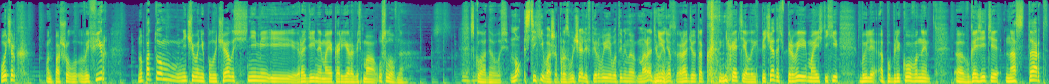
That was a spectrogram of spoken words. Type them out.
очерк, он пошел в эфир, но потом ничего не получалось с ними, и радийная моя карьера весьма условно складывалась. Но стихи ваши прозвучали впервые вот именно на радио, нет, нет? радио так не хотело их печатать. Впервые мои стихи были опубликованы э, в газете «На старт»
